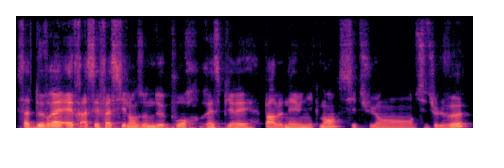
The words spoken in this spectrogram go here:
Ça devrait être assez facile en zone 2 pour respirer par le nez uniquement si tu, en, si le veux.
